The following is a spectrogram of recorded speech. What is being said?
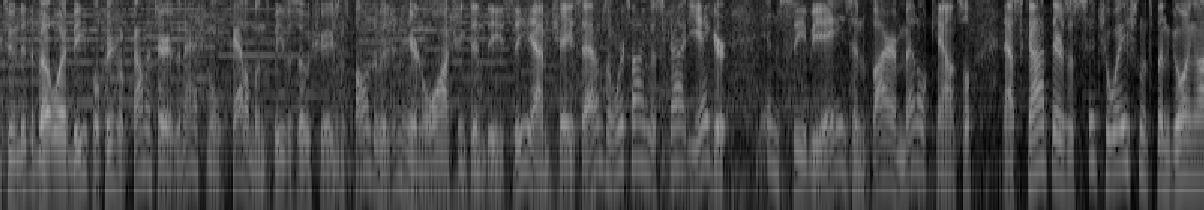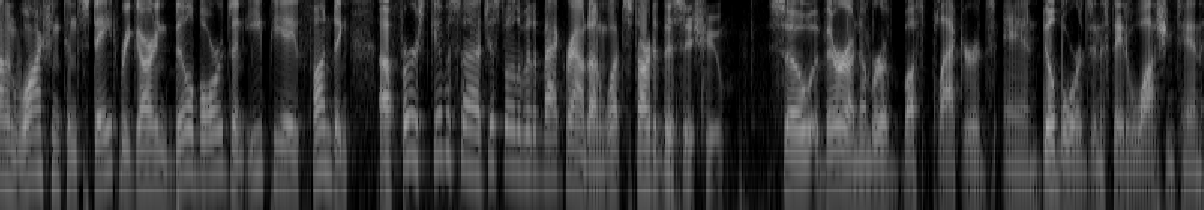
tuned into Beltway Beef, official commentary of the National Cattlemen's Beef Association's Paul Division here in Washington, D.C. I'm Chase Adams, and we're talking with Scott Yeager, NCBA's Environmental Counsel. Now, Scott, there's a situation that's been going on in Washington State regarding billboards and EPA funding. Uh, first, give us uh, just a little bit of background on what started this issue. So, there are a number of bus placards and billboards in the state of Washington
